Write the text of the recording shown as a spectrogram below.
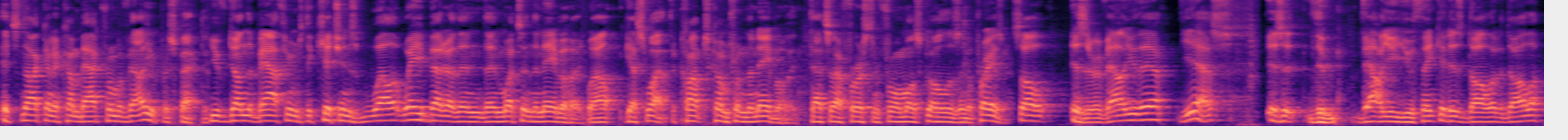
it's not going to come back from a value perspective. You've done the bathrooms, the kitchens well way better than, than what's in the neighborhood. Well, guess what? The comps come from the neighborhood. That's our first and foremost goal as an appraiser. So is there a value there? Yes. Is it the value you think it is dollar to dollar?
